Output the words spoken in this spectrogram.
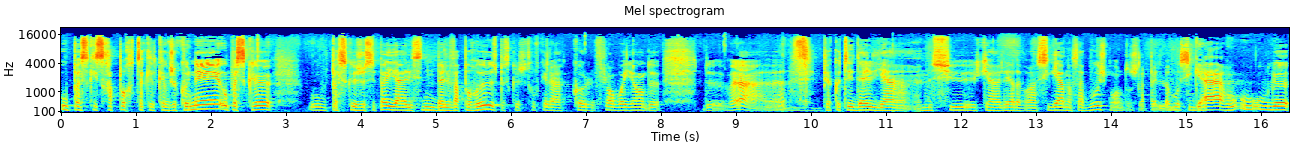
ou parce qu'ils se rapportent à quelqu'un que je connais, ou parce que, ou parce que je sais pas, il y a une belle vaporeuse, parce que je trouve qu'elle a un col flamboyant de, de voilà. hein. Puis à côté d'elle, il y a un, monsieur qui a l'air d'avoir un cigare dans sa bouche, bon, je l'appelle l'homme au cigare, ou, le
